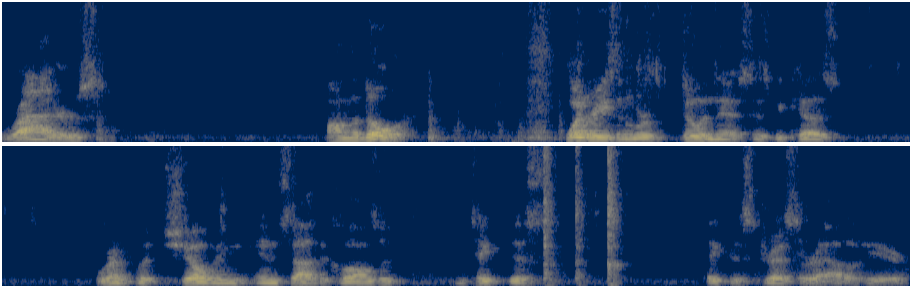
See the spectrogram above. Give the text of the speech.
riders on the door. One reason we're doing this is because we're going to put shelving inside the closet and take this take this dresser out of here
